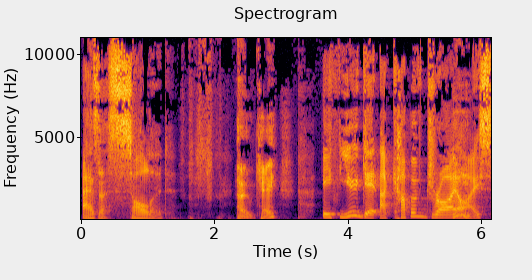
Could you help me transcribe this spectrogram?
as a solid. Okay. If you get a cup of dry hmm. ice,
